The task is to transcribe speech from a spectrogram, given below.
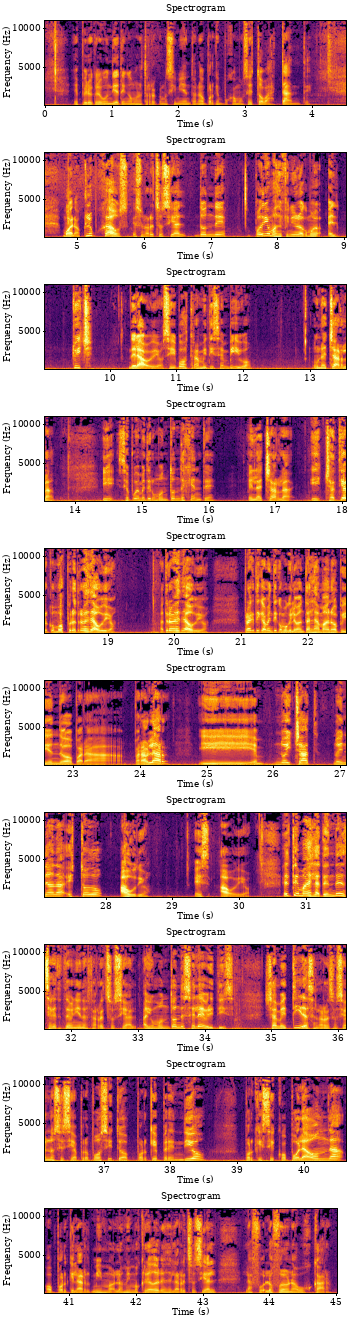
espero que algún día tengamos nuestro reconocimiento, ¿no? Porque empujamos esto bastante. Bueno, Clubhouse es una red social donde podríamos definirlo como el Twitch del audio. Sí, vos transmitís en vivo una charla y se puede meter un montón de gente en la charla y chatear con vos, pero a través de audio. A través de audio. Prácticamente como que levantás la mano pidiendo para, para hablar y no hay chat, no hay nada, es todo audio. Es audio. El tema es la tendencia que está teniendo esta red social. Hay un montón de celebrities ya metidas en la red social, no sé si a propósito, porque prendió, porque se copó la onda o porque los mismos creadores de la red social lo fueron a buscar.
